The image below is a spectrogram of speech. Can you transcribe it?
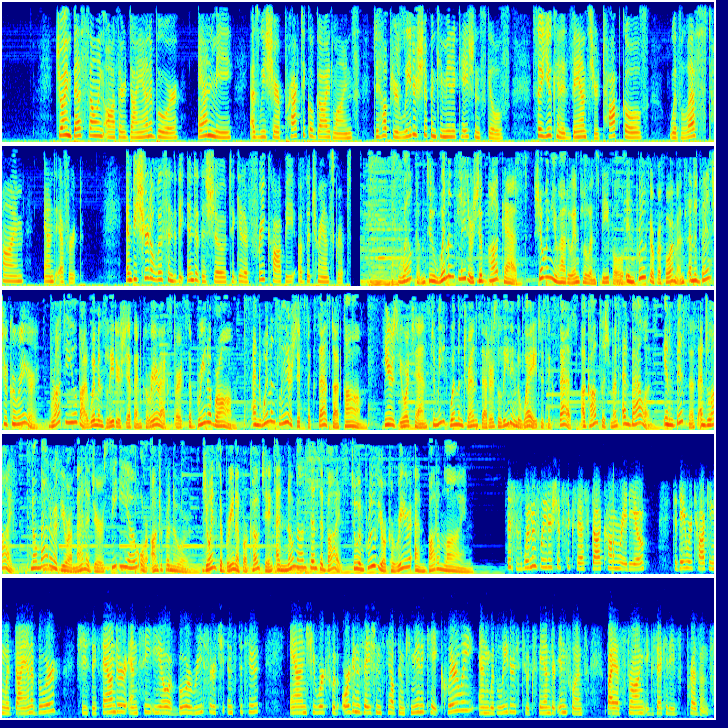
Join best-selling author Diana Booher and me as we share practical guidelines to help your leadership and communication skills so you can advance your top goals with less time and effort. And be sure to listen to the end of this show to get a free copy of the transcripts. Welcome to Women's Leadership Podcast showing you how to influence people, improve your performance, and advance your career. Brought to you by women's leadership and career expert Sabrina Braham and womensleadershipsuccess.com. Here's your chance to meet women trendsetters leading the way to success, accomplishment, and balance in business and life. No matter if you're a manager, CEO, or entrepreneur, join Sabrina for coaching and no nonsense advice to improve your career and bottom line. This is Women's Leadership Success.com radio. Today we're talking with Diana Booher. She's the founder and CEO of Booher Research Institute, and she works with organizations to help them communicate clearly and with leaders to expand their influence by a strong executive presence.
